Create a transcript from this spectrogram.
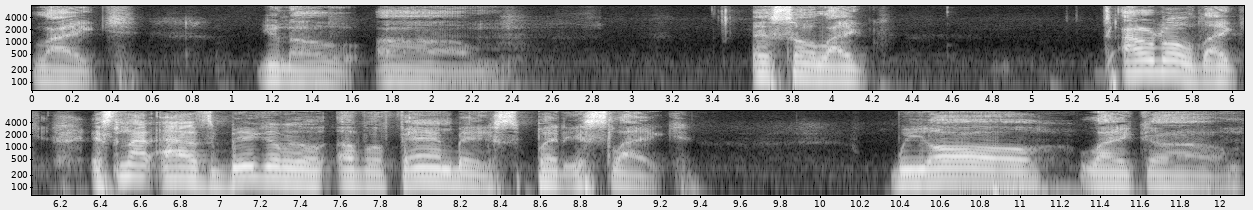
like you know, um, and so like I don't know, like it's not as big of a, of a fan base, but it's like we all like um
